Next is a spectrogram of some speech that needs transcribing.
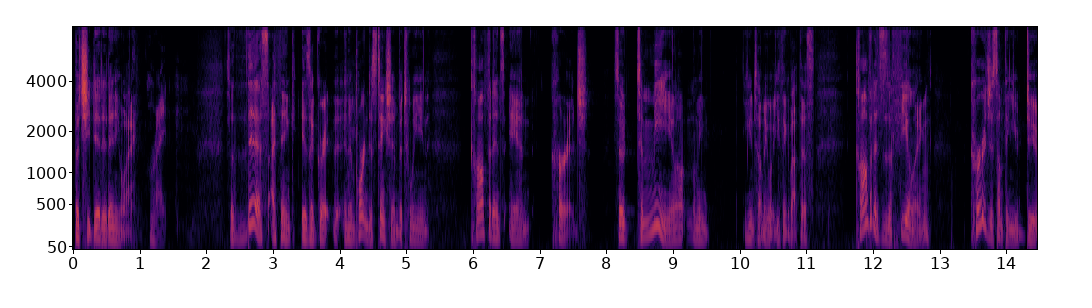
But she did it anyway. Right. So this, I think, is a great an important distinction between confidence and courage. So to me, and I'll, I mean, you can tell me what you think about this. Confidence is a feeling. Courage is something you do,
